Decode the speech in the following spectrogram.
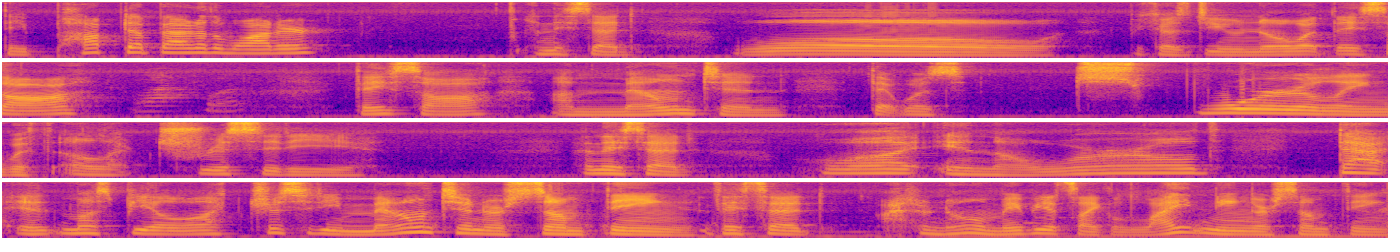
they popped up out of the water and they said, "Whoa." Because do you know what they saw? What? What? they saw a mountain that was swirling with electricity. And they said, What in the world? That it must be electricity mountain or something. They said, I don't know, maybe it's like lightning or something.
